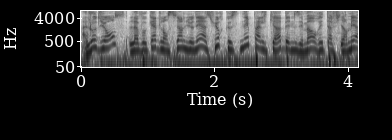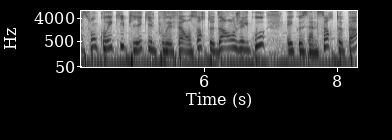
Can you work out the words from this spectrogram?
À l'audience, l'avocat de l'ancien lyonnais assure que ce n'est pas le cas. Benzema aurait affirmé à son coéquipier équipier qu'il pouvait faire en sorte d'arranger le coup et que ça ne sorte pas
